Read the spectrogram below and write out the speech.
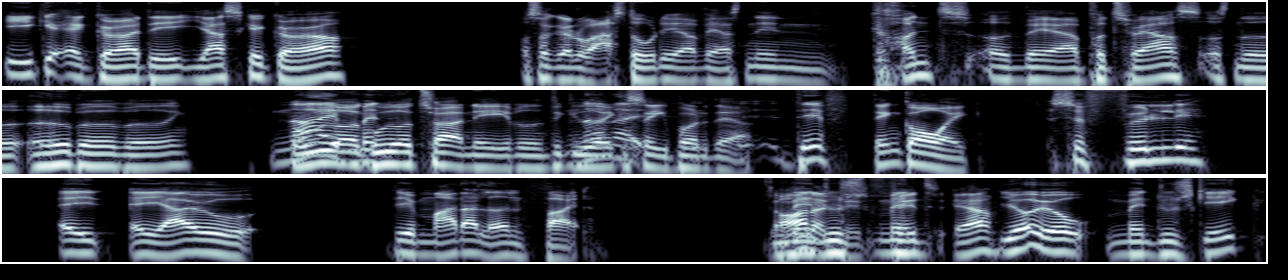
ikke at gøre det, jeg skal gøre, og så kan du bare stå der og være sådan en kont og være på tværs og sådan noget ædbødbød, ikke? Gå ud og, gå ud og tør næbet, det gider jeg ikke se på det der. Det Den går ikke. selvfølgelig, er, er jeg jo... Det er mig, der har lavet en fejl. Nå, men, du, det er fedt, ja. Jo, jo, men du skal ikke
